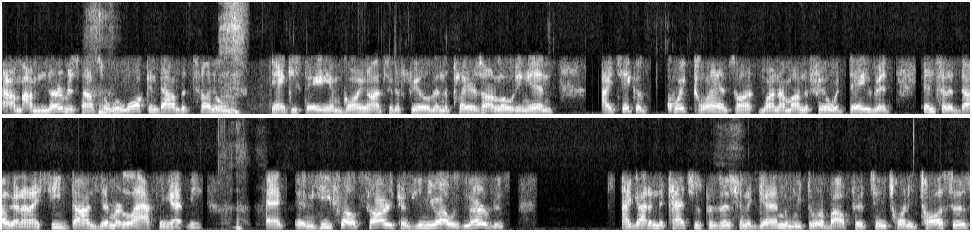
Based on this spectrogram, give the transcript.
I'm, I'm nervous now. So we're walking down the tunnel, Yankee Stadium, going onto the field, and the players are loading in. I take a quick glance on, when I'm on the field with David into the dugout, and I see Don Zimmer laughing at me, and and he felt sorry because he knew I was nervous. I got in the catcher's position again, and we threw about 15, 20 tosses.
